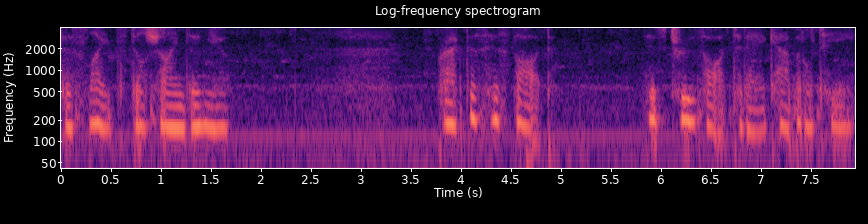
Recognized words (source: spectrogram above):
this light still shines in you. Practice His thought, His true thought today, capital T,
